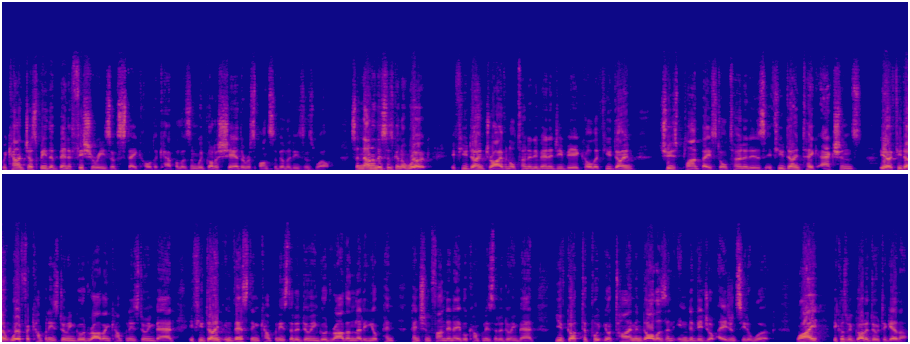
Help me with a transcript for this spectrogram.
We can't just be the beneficiaries of stakeholder capitalism. We've got to share the responsibilities as well. So none of this is going to work if you don't drive an alternative energy vehicle, if you don't choose plant-based alternatives, if you don't take actions you know, if you don't work for companies doing good rather than companies doing bad, if you don't invest in companies that are doing good rather than letting your pen, pension fund enable companies that are doing bad, you've got to put your time and dollars and individual agency to work. Why? Because we've got to do it together.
